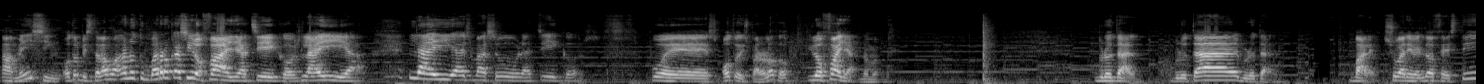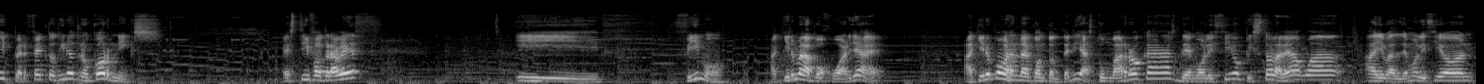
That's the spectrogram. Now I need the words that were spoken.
Amazing. Otro pistola agua. Ah, no, tumbarro casi lo falla, chicos. La IA. La IA es basura, chicos. Pues otro disparo lodo. Y lo falla. No me... Brutal. Brutal, brutal. Vale, sube a nivel 12 Steve. Perfecto. Tiene otro Cornix. Steve otra vez. Y... Fimo. Aquí no me la puedo jugar ya, ¿eh? Aquí no podemos andar con tonterías. Tumba rocas, demolición, pistola de agua. Ahí va el demolición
